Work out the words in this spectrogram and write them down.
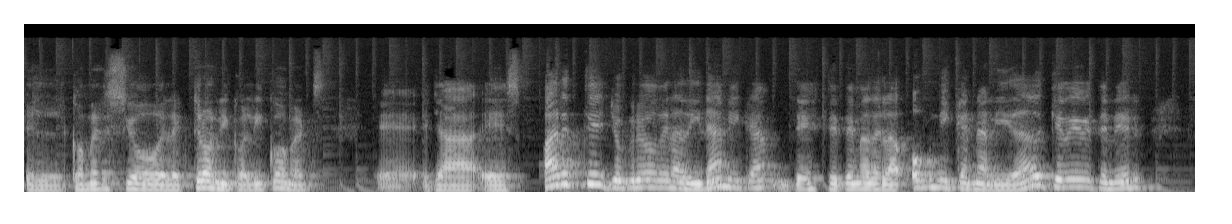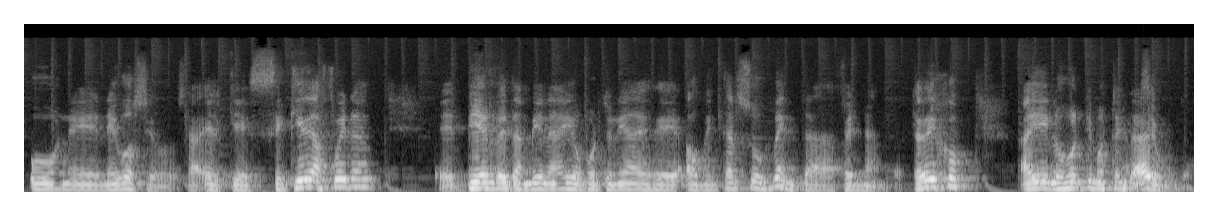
el comercio electrónico, el e-commerce, eh, ya es parte, yo creo, de la dinámica de este tema de la omnicanalidad que debe tener un eh, negocio. O sea, el que se queda afuera eh, pierde también ahí oportunidades de aumentar sus ventas, Fernando. Te dejo ahí los últimos 30 segundos.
